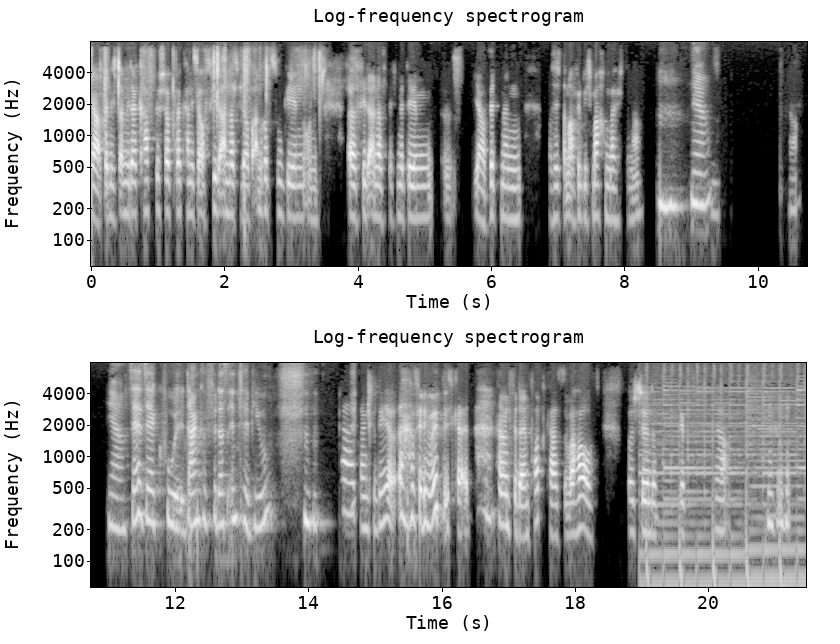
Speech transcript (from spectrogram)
ja, wenn ich dann wieder Kraft geschöpft habe, kann ich auch viel anders wieder auf andere zugehen und äh, viel anders mich mit dem äh, ja widmen, was ich dann auch wirklich machen möchte. Ne? Mhm, ja. Mhm. ja. Ja, sehr, sehr cool. Danke für das Interview. Ja, danke dir für die Möglichkeit und für deinen Podcast überhaupt. Voll schön, dass es gibt. Ja.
